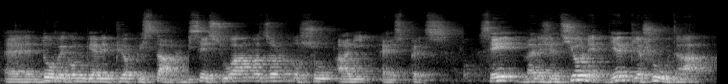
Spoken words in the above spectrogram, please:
eh, dove conviene più acquistarlo, se su Amazon o su AliExpress. Se la recensione vi è piaciuta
